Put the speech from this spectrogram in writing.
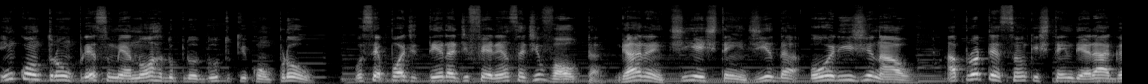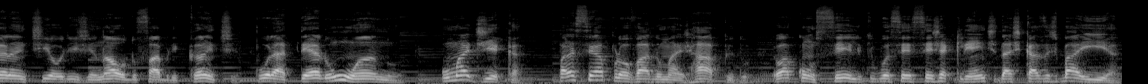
Encontrou um preço menor do produto que comprou? Você pode ter a diferença de volta. Garantia estendida original a proteção que estenderá a garantia original do fabricante por até um ano. Uma dica: para ser aprovado mais rápido, eu aconselho que você seja cliente das Casas Bahia.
